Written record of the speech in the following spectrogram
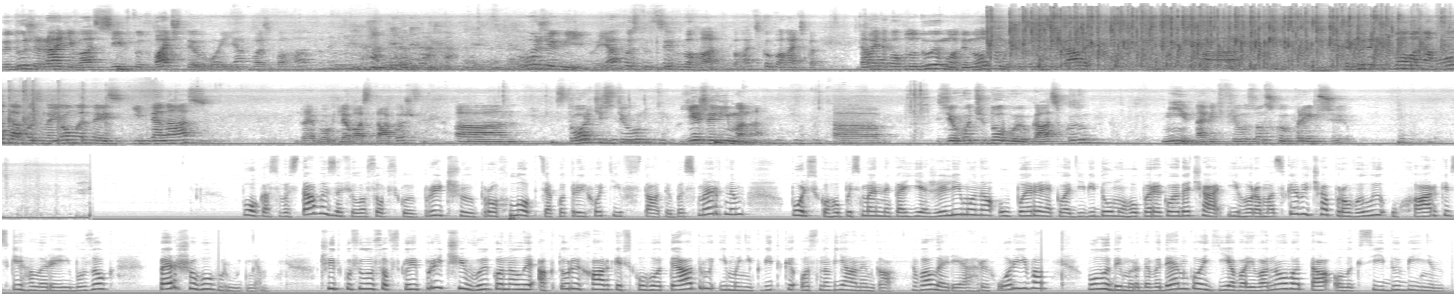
Ми дуже раді вас всіх тут бачити. Ой, як вас багато. Боже мій, ой, як вас тут всіх багато. Багацько, багацько. Давайте поаплодуємо один одному, що ви зібрали. Це дуже чудова нагода познайомитись і для нас, дай Бог для вас також, з творчістю Єжи Лімана, з його чудовою казкою, ні, навіть філософською притчею. Показ вистави за філософською притчею про хлопця, котрий хотів стати безсмертним, польського письменника Єжи Лімона у перекладі відомого перекладача Ігора Мацкевича провели у Харківській галереї Бузок 1 грудня. Читку філософської притчі виконали актори Харківського театру імені Квітки Основ'яненка Валерія Григор'єва, Володимир Давиденко, Єва Іванова та Олексій Дубінін.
